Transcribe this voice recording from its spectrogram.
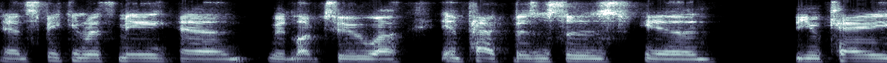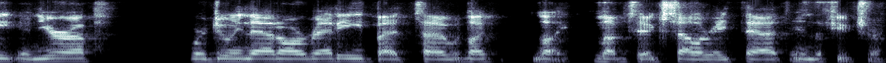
and speaking with me. And we'd love to uh, impact businesses in the UK and Europe. We're doing that already, but uh, would like like love to accelerate that in the future.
